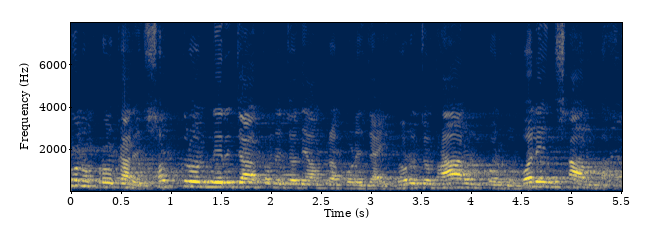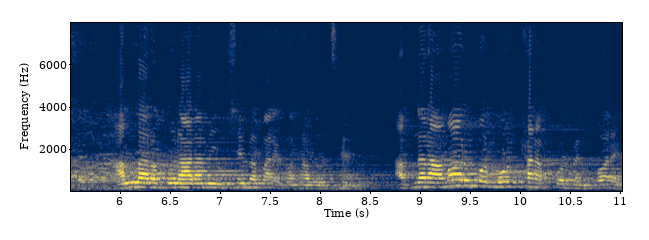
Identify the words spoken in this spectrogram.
কোনো প্রকারে শত্রুর নির্যাতনে যদি আমরা পড়ে যাই, ধৈর্য ধারণ করব, বলে ইনশাআল্লাহ। আল্লাহ রব্বুল আরামিন সে ব্যাপারে কথা বলছেন। আপনারা আমার উপর মন খারাপ করবেন, করেন।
